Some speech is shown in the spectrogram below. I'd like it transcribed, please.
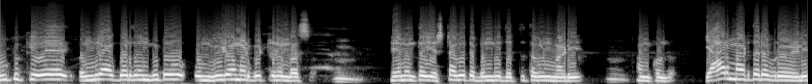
ಊಟಕ್ಕೆ ತೊಂದರೆ ಆಗ್ಬಾರ್ದು ಅಂದ್ಬಿಟ್ಟು ಒಂದ್ ವಿಡಿಯೋ ಮಾಡಿಬಿಟ್ರು ನಮ್ಮ ಬಾಸ್ ಏನಂತ ಎಷ್ಟಾಗುತ್ತೆ ಬಂದು ದತ್ತು ತಗೊಂಡ್ ಮಾಡಿ ಅನ್ಕೊಂಡು. ಯಾರ್ ಮಾಡ್ತಾರೆ ಬ್ರೋ ಹೇಳಿ?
